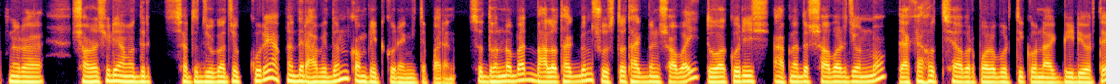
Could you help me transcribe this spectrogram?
আপনারা সরাসরি আমাদের সাথে যোগাযোগ করে আপনাদের আবেদন কমপ্লিট করে নিতে পারেন। সো ধন্যবাদ। ভালো থাকবেন, সুস্থ থাকবেন সবাই। দোয়া করি আপনাদের সবার জন্য। দেখা হচ্ছে আবার পরবর্তী কোনো এক ভিডিওতে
